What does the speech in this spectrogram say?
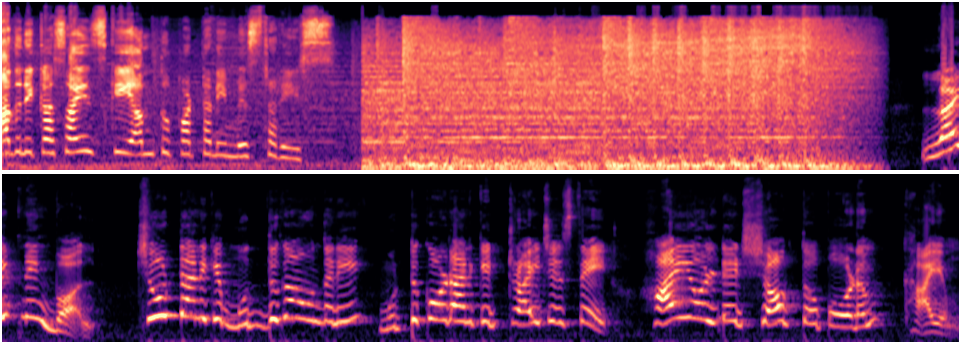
ఆధునిక సైన్స్కి అంతుపట్టని మిస్టరీస్. లైట్నింగ్ బాల్. చూడ్డానికి ముద్దుగా ఉందని ముట్టుకోవడానికి ట్రై చేస్తే హై వోల్టేజ్ షాక్తో పోవడం ఖాయం.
